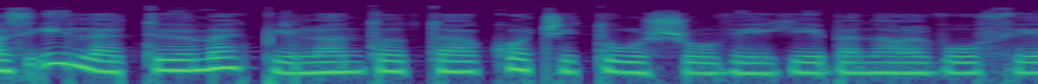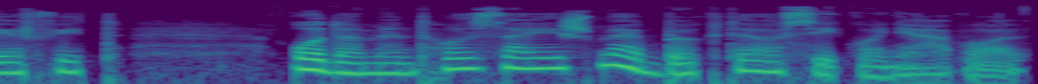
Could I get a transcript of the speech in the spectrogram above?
Az illető megpillantotta a kocsi túlsó végében alvó férfit, oda ment hozzá, és megbökte a szikonyával.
